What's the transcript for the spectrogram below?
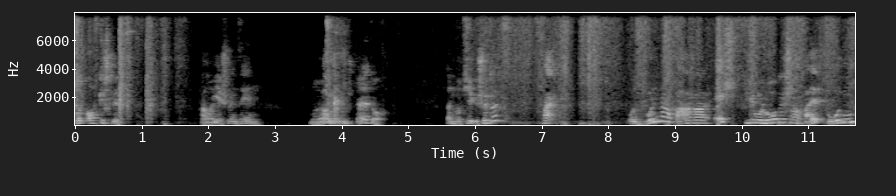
und aufgeschlitzt. Kann man hier schön sehen. Naja, schnell doch. Dann wird hier geschüttelt. Zack. Und wunderbarer, echt biologischer Waldboden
